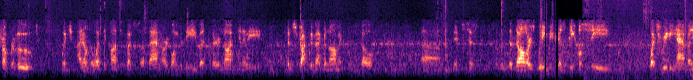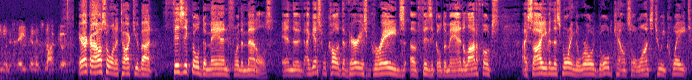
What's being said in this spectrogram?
Trump removed. Which I don't know what the consequences of that are going to be, but they're not going to be constructive economically. So uh, it's just the dollar's weak because people see what's really happening in the states, and it's not good. Eric, I also want to talk to you about physical demand for the metals, and the I guess we'll call it the various grades of physical demand. A lot of folks, I saw even this morning, the World Gold Council wants to equate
